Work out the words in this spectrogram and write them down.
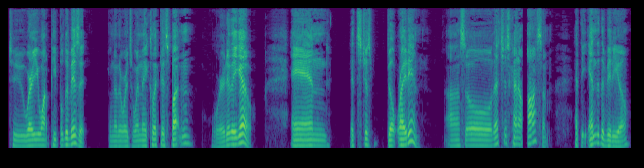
to where you want people to visit. In other words, when they click this button, where do they go? And it's just built right in. Uh, so that's just kind of awesome. At the end of the video,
